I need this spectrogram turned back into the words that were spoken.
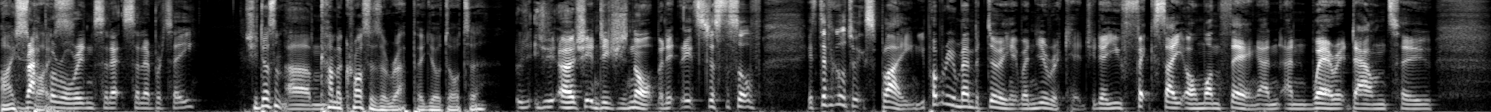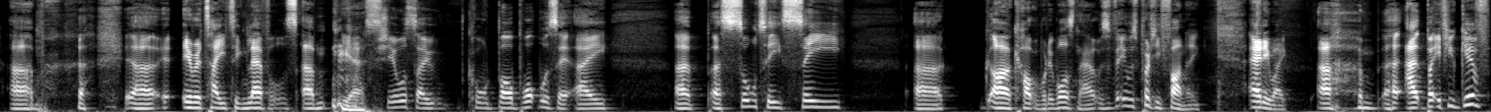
Ice rapper Spice. or internet celebrity. She doesn't Um, come across as a rapper. Your daughter. Uh, she, indeed, she's not. But it, it's just the sort of. It's difficult to explain. You probably remember doing it when you were a kid. You know, you fixate on one thing and and wear it down to um, uh, irritating levels. Um, Yes. she also called Bob. What was it? A a, a salty sea. Uh, I can't remember what it was now. It was it was pretty funny. Anyway, um, uh, but if you give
